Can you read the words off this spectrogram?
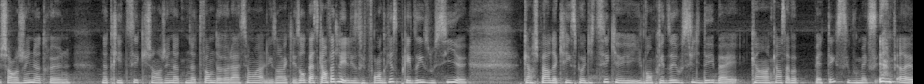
changer notre notre éthique, changer notre, notre forme de relation les uns avec les autres. Parce qu'en fait, les, les effondristes prédisent aussi, euh, quand je parle de crise politique, euh, ils vont prédire aussi l'idée, ben, quand, quand ça va péter, si vous m'ex- per-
